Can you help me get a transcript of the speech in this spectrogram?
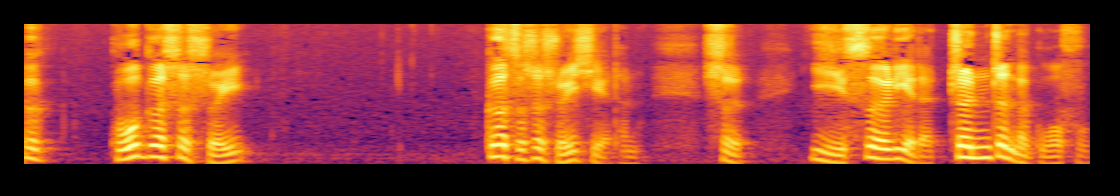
个国歌是谁？歌词是谁写的呢？是以色列的真正的国父。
